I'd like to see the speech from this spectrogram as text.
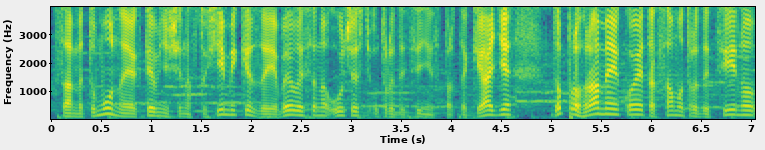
Саме тому найактивніші нафтохіміки заявилися на участь у традиційній спартакіаді, до програми якої так само традиційно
